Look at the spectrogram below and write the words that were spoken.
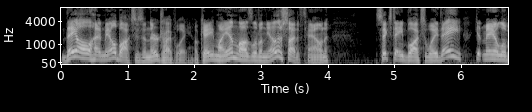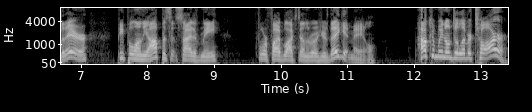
They all had mailboxes in their driveway. Okay, my in laws live on the other side of town, six to eight blocks away. They get mail over there. People on the opposite side of me, four or five blocks down the road here, they get mail. How come we don't deliver to our?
